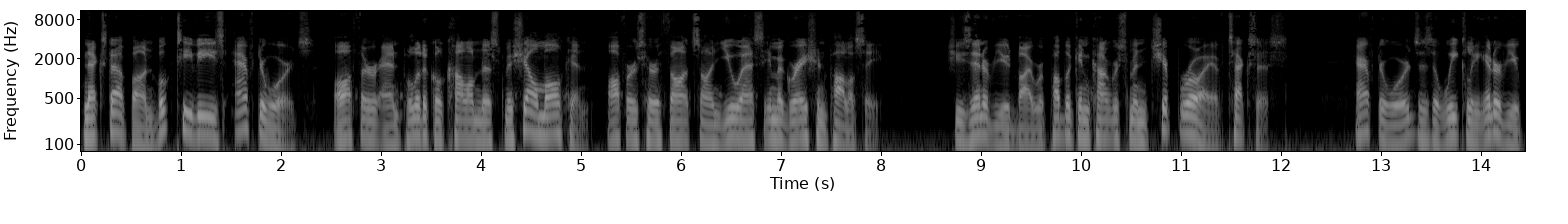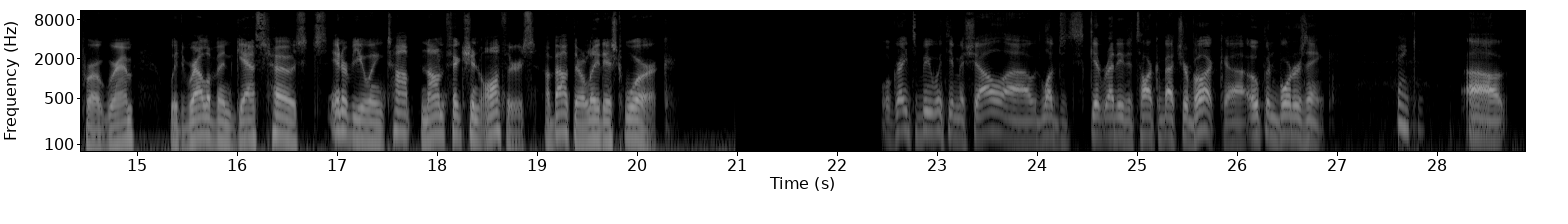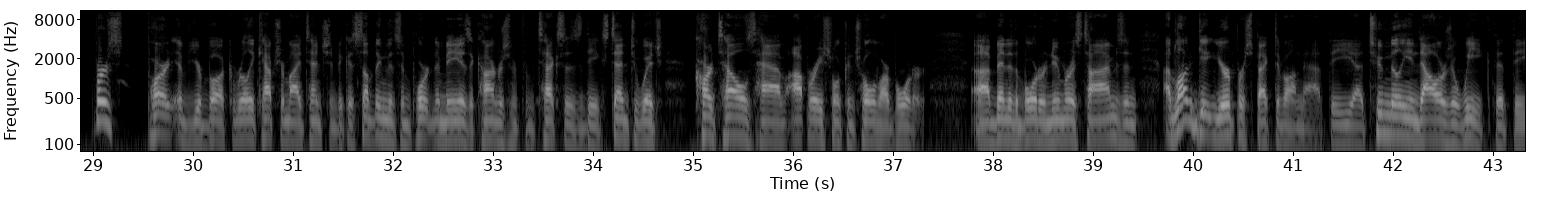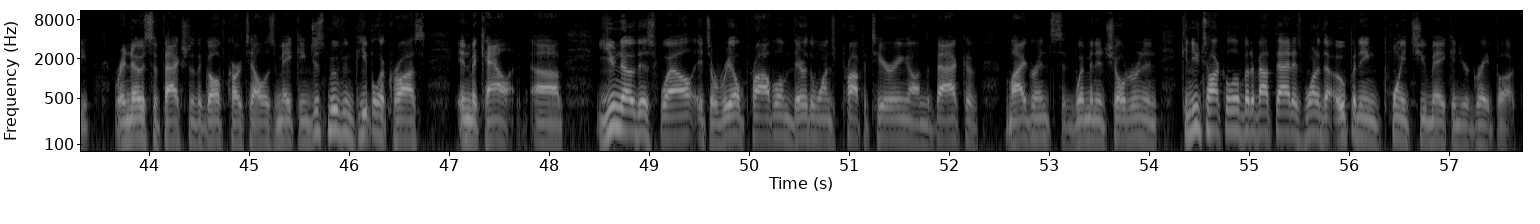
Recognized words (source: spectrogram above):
Next up on Book TV's After Words, author and political columnist Michelle Malkin offers her thoughts on U.S. immigration policy. She's interviewed by Republican Congressman Chip Roy of Texas. After Words is a weekly interview program with relevant guest hosts interviewing top nonfiction authors about their latest work. Well, great to be with you, Michelle. I uh, would love to get ready to talk about your book, uh, Open Borders Inc. Thank you. Uh, first part of your book really captured my attention because something that's important to me as a congressman from Texas is the extent to which cartels have operational control of our border. Uh, I've been to the border numerous times, and I'd love to get your perspective on that. The uh, $2 million a week that the Reynosa faction of the Gulf Cartel is making, just moving people across in McAllen. Uh, you know this well. It's a real problem. They're the ones profiteering on the back of migrants and women and children. And can you talk a little bit about that as one of the opening points you make in your great book?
